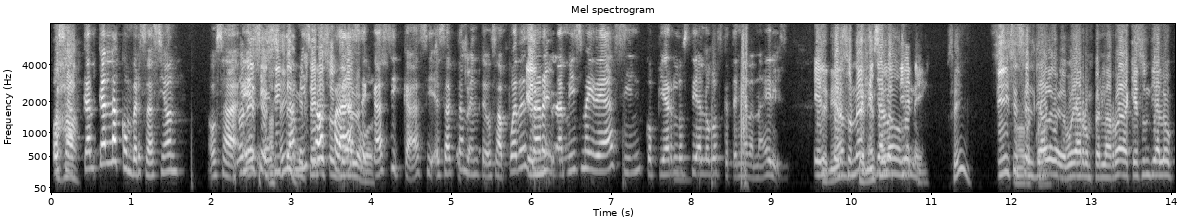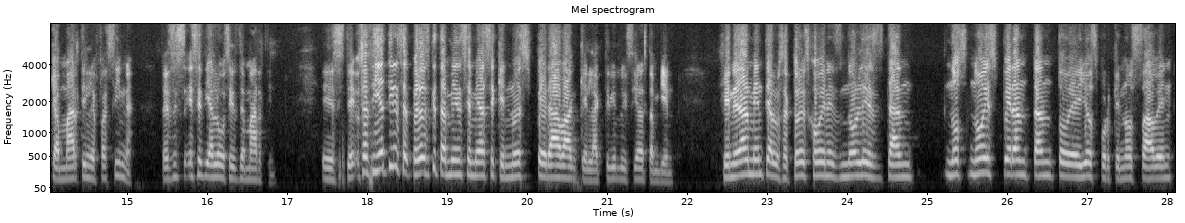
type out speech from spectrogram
o sea, calcan la conversación. O sea, No es, es necesitan la misma frase, diálogos. casi, casi, exactamente. O sea, puedes el dar mi- la misma idea sin copiar los diálogos que tenía Daenerys. El Tenía- personaje tenía ya lo tiene. Sí. Sí, ese No es el recuerdo. diálogo de voy a romper la rueda, que es un diálogo que a Martin le fascina. Entonces, ese diálogo sí es de Martin. Este, o sea, sí ya tienes, pero es que también se me hace que no esperaban que la actriz lo hiciera también. Generalmente a los actores jóvenes no les dan, no, esperan tanto de ellos porque no saben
